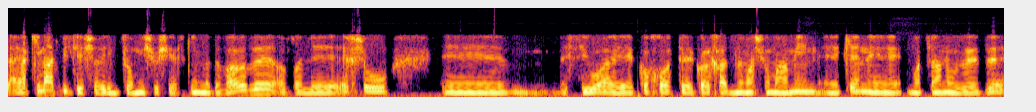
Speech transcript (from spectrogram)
היה כמעט בלתי אפשרי למצוא מישהו שיסכים לדבר הזה, אבל איכשהו בסיוע אה, כוחות, אה, כל אחד במה שהוא מאמין, כן מצאנו זה את זה.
